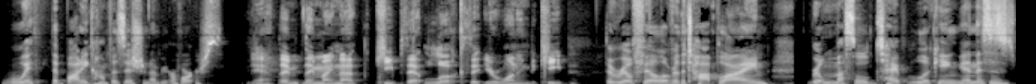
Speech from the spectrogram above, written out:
with the body composition of your horse. Yeah, they, they might not keep that look that you're wanting to keep. The real fill over the top line, real muscle type looking. And this is,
